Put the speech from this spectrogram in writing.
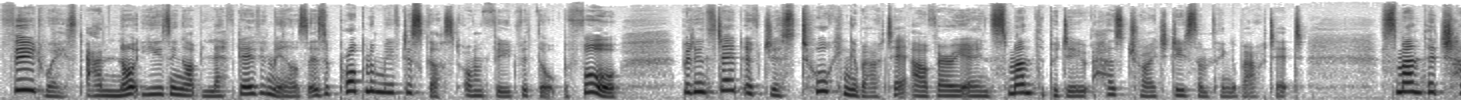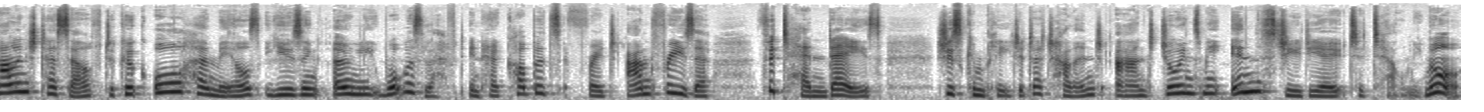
Food waste and not using up leftover meals is a problem we've discussed on Food for Thought before, but instead of just talking about it, our very own Samantha Pidoux has tried to do something about it. Samantha challenged herself to cook all her meals using only what was left in her cupboards, fridge, and freezer for 10 days. She's completed her challenge and joins me in the studio to tell me more.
